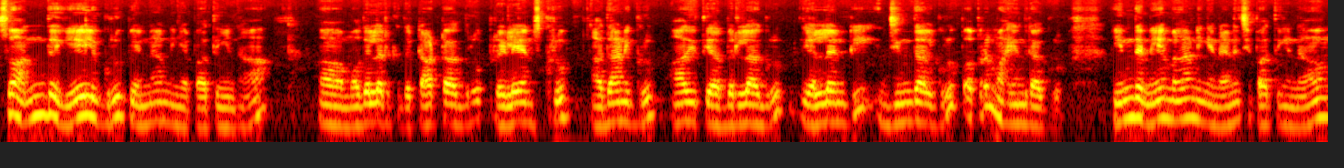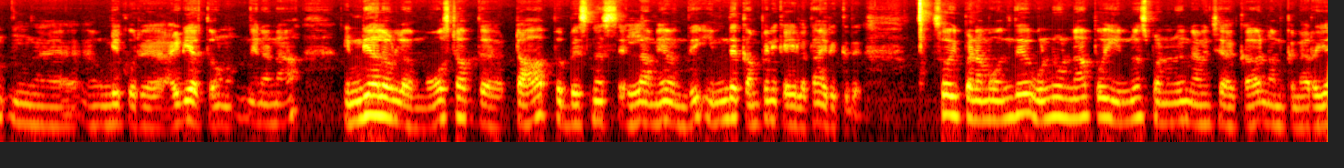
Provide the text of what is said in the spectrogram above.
ஸோ அந்த ஏழு குரூப் என்னன்னு நீங்கள் பார்த்தீங்கன்னா முதல்ல இருக்குது Tata group Reliance group Adani group Aditya Birla group L N T Jindal group அப்புறம் மஹேந்திரா குரூப். இந்த நேம் எல்லாம் நீங்கள் நினச்சி பார்த்தீங்கன்னா உங்களுக்கு ஒரு ஐடியா தோணும். என்னென்னா இந்தியாவில் உள்ள most of the top business எல்லாமே வந்து இந்த கம்பெனி கையில் தான் இருக்குது. ஸோ இப்போ நம்ம வந்து ஒன்று ஒன்றா போய் இன்வெஸ்ட் பண்ணணும்னு நினச்சாக்கா நமக்கு நிறைய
